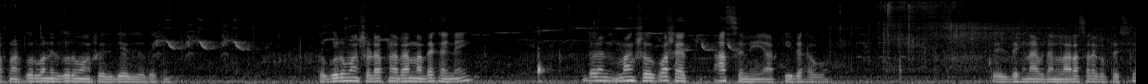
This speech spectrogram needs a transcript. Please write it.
আপনার কোরবানির গরুর মাংস দিয়ে দিল দেখেন। তো গরুর মাংসটা আপনার রান্না দেখাই নাই। ধরেন মাংস কষায় আসেনি আর কি দেখাবো? তো এই দেখেন আবেদন লাড়াচাড়া করতেছে।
